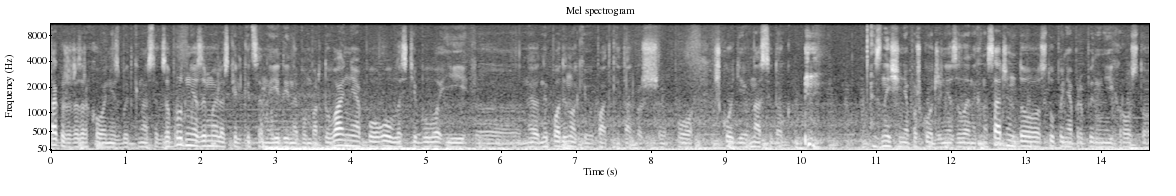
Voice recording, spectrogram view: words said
Також розраховані збитки внаслідок забруднення земель, оскільки це не єдине бомбардування по області було і не- непоодинокі випадки також по шкоді внаслідок знищення пошкодження зелених насаджень до ступеня припинення їх росту.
